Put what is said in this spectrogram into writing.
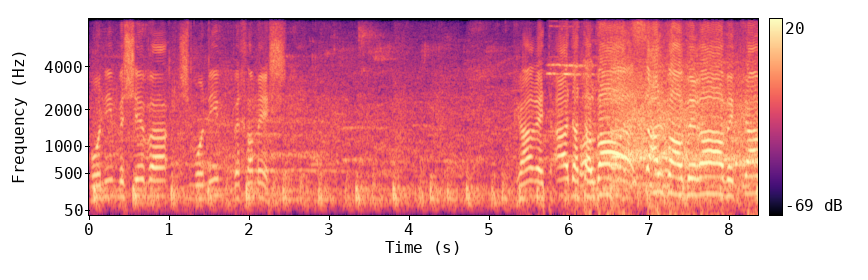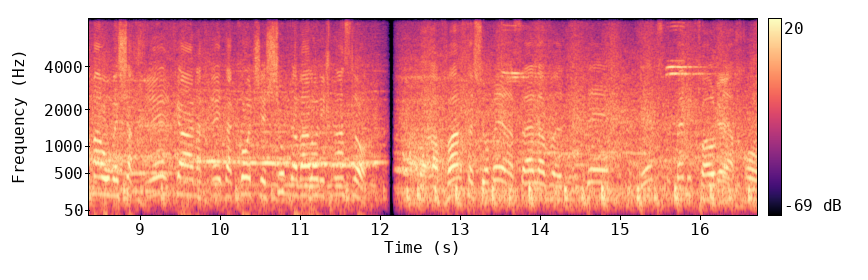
87, 85. גארט עד הטבעת, סל בעבירה, וכמה הוא משחרר כאן אחרי דקות ששום דבר לא נכנס לו. עבר את השומר, עשה עליו לי פאול כן. מאחור.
